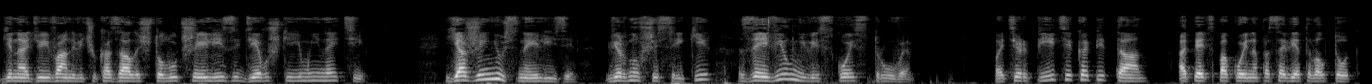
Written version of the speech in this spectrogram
Геннадию Ивановичу казалось, что лучше Элизы девушки ему не найти. «Я женюсь на Элизе», — вернувшись с реки, заявил Невельской Струве. «Потерпите, капитан», — опять спокойно посоветовал тот.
